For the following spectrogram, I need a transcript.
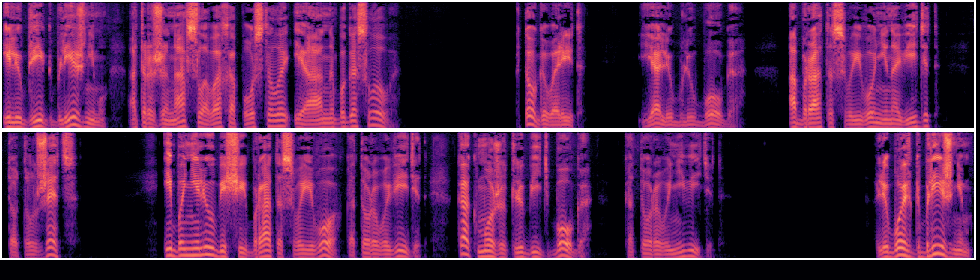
и любви к ближнему отражена в словах апостола Иоанна Богослова. Кто говорит «Я люблю Бога», а брата своего ненавидит, тот лжец. Ибо не любящий брата своего, которого видит, как может любить Бога, которого не видит? Любовь к ближним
